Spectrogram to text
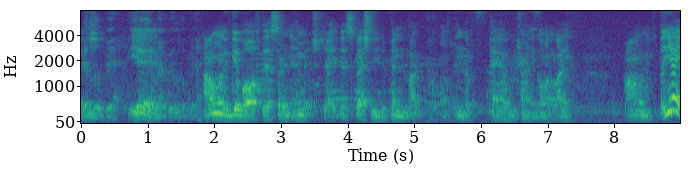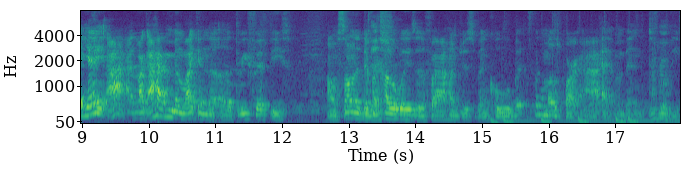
image. little bit. Yeah. it might be a little bit. I don't want to give off that certain image, like especially depending like on- in the path we're trying to go in life. Um, but yeah, yeah, I, I like I haven't been liking the uh, 350s. Um, some of the different That's true. colorways of the 500s been cool, but for the most part, I haven't been Mm-hmm. really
